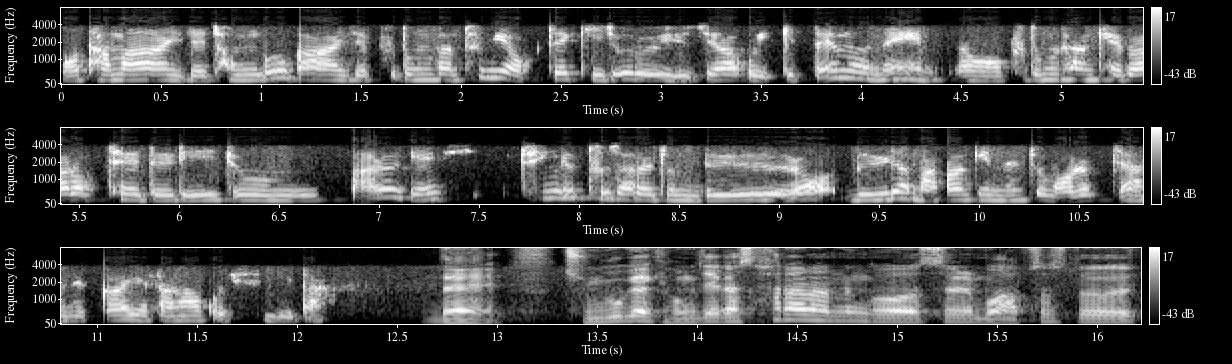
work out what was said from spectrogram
어, 다만 이제 정부가 이제 부동산 투기 억제 기조를 유지하고 있기 때문에 어, 부동산 개발 업체들이 좀 빠르게 신규 투자를 좀 늘려, 늘려 나가기는 좀 어렵지 않을까 예상하고 있습니다. 네. 중국의 경제가 살아나는 것을 뭐 앞서서도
